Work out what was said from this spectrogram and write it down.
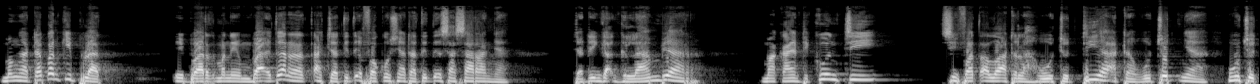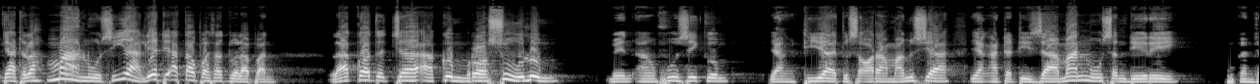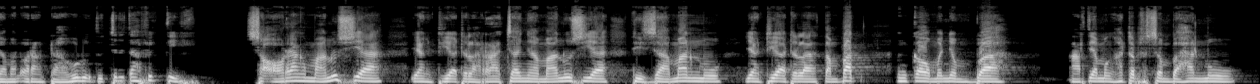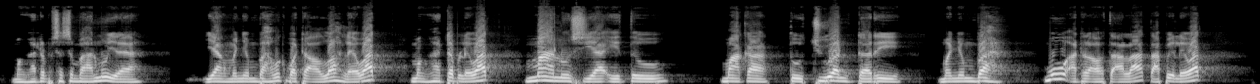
Menghadapkan kiblat. Ibarat menembak itu kan ada titik fokusnya, ada titik sasarannya. Jadi nggak gelambiar. Maka yang dikunci Sifat Allah adalah wujud. Dia ada wujudnya. Wujudnya adalah manusia. Lihat di atau bahasa 28. Laqad ja'akum rasulum min anfusikum yang dia itu seorang manusia yang ada di zamanmu sendiri. Bukan zaman orang dahulu itu cerita fiktif. Seorang manusia yang dia adalah rajanya manusia di zamanmu yang dia adalah tempat engkau menyembah artinya menghadap sesembahanmu menghadap sesembahanmu ya yang menyembahmu kepada Allah lewat menghadap lewat manusia itu. Maka tujuan dari menyembahmu adalah Allah Ta'ala tapi lewat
